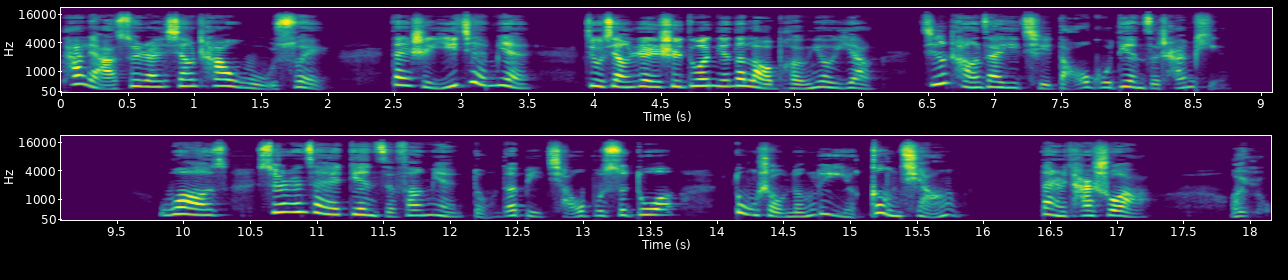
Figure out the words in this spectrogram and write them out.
他俩虽然相差五岁，但是一见面就像认识多年的老朋友一样，经常在一起捣鼓电子产品。Woz 虽然在电子方面懂得比乔布斯多，动手能力也更强，但是他说啊，哎呦，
